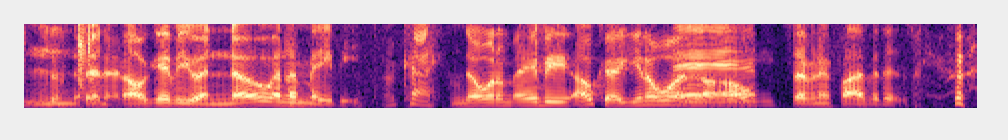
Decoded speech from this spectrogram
N- I'll give you a no and a maybe. Okay. No and a maybe. Okay, you know what? I'll, seven and five it is.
